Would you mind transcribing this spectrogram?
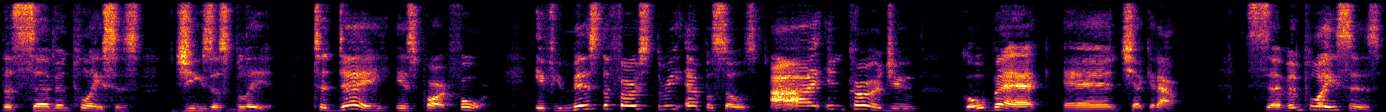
the seven places Jesus bled. Today is part four. If you missed the first three episodes, I encourage you go back and check it out. Seven places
